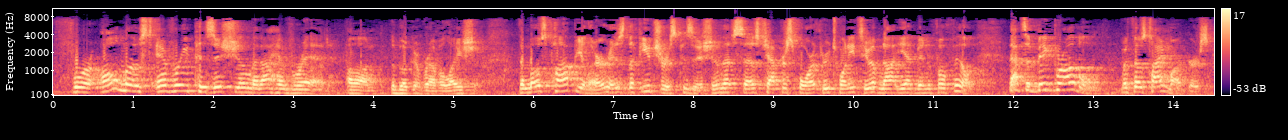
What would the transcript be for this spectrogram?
for almost every position that I have read on the book of Revelation. The most popular is the futurist position that says chapters 4 through 22 have not yet been fulfilled. That's a big problem with those time markers.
